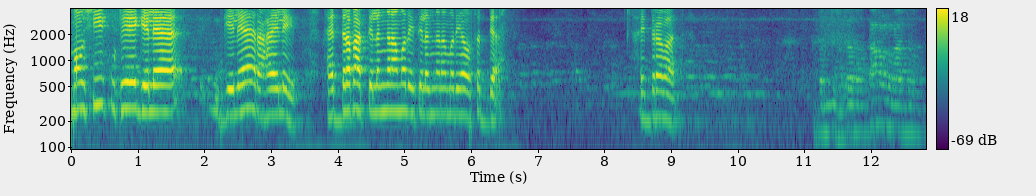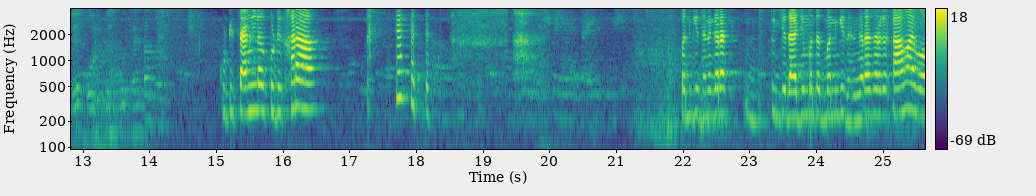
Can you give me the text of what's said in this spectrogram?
मावशी कुठे गेल्या गेल्या राहायले? हैदराबाद तेलंगणामध्ये तेलंगणामध्ये आहो सध्या. हैदराबाद। कुठे चांगलं कुठे खराब? बनगी धनगरा तुमचे दाजी म्हणतात बनगी धनगरासारखं काम आहे बा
